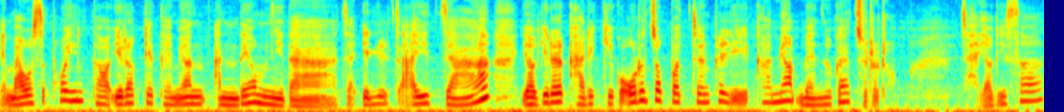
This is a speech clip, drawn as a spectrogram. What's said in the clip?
예, 마우스 포인터 이렇게 되면 안 됩니다. 자, 일자, I자 여기를 가리키고 오른쪽 버튼 클릭하면 메뉴가 주르륵. 자, 여기서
